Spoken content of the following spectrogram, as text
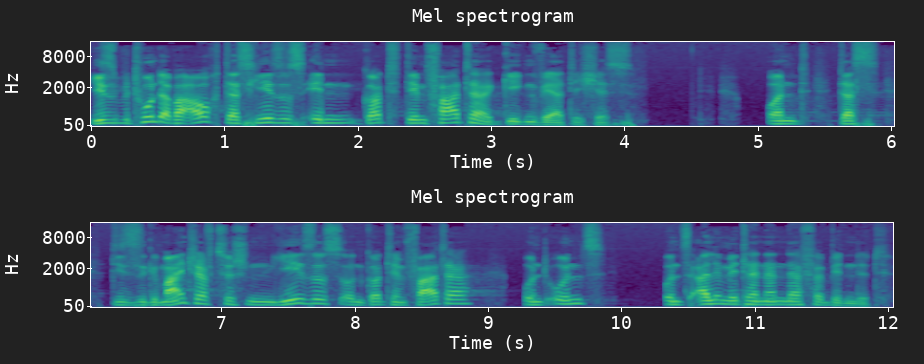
Jesus betont aber auch, dass Jesus in Gott, dem Vater, gegenwärtig ist. Und dass diese Gemeinschaft zwischen Jesus und Gott, dem Vater, und uns uns alle miteinander verbindet.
